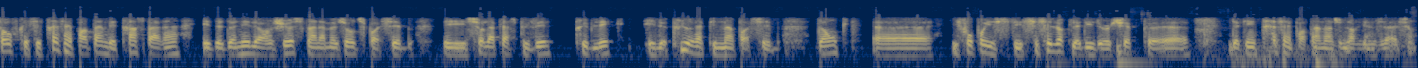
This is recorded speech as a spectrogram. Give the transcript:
Sauf que c'est très important d'être transparent et de donner leur juste dans la mesure du possible et sur la place publique, publique et le plus rapidement possible. Donc, euh, il ne faut pas hésiter. C'est là que le leadership euh, devient très important dans une organisation.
